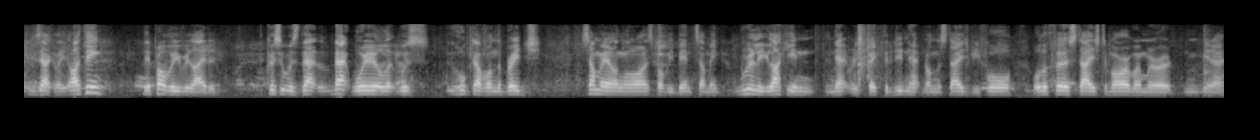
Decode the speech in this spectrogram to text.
exactly. I think they're probably related because it was that that wheel that was hooked up on the bridge somewhere along the line it's probably bent something. Really lucky in, in, that respect that it didn't happen on the stage before or the first stage tomorrow when we were at, you know,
